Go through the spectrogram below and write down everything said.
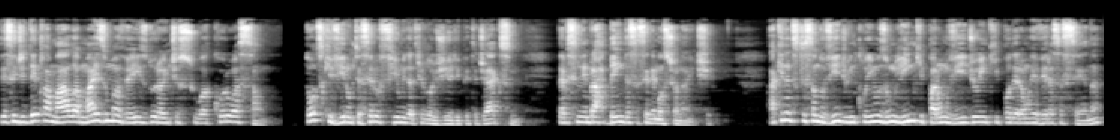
decide declamá-la mais uma vez durante sua coroação. Todos que viram o terceiro filme da trilogia de Peter Jackson devem se lembrar bem dessa cena emocionante. Aqui na descrição do vídeo incluímos um link para um vídeo em que poderão rever essa cena,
